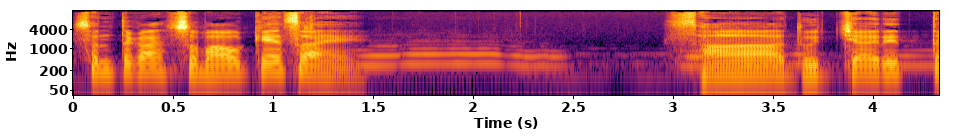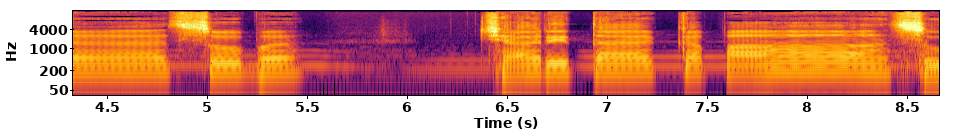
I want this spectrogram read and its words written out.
संत का स्वभाव कैसा है? साधु चरित शुभ, चरित कपासु,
